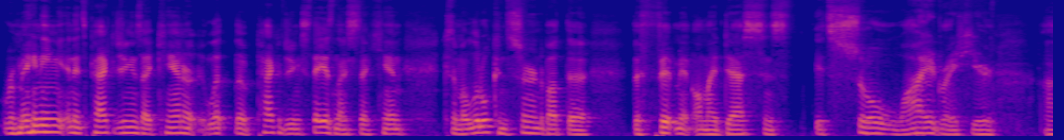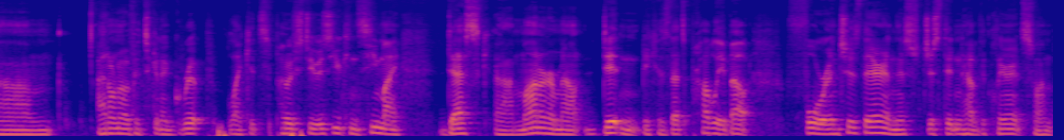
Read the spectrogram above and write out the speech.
remaining in its packaging as I can or let the packaging stay as nice as I can because I'm a little concerned about the, the fitment on my desk since it's so wide right here. Um, I don't know if it's going to grip like it's supposed to. As you can see, my desk uh, monitor mount didn't because that's probably about four inches there and this just didn't have the clearance. So I'm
